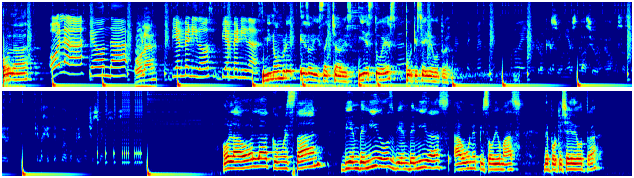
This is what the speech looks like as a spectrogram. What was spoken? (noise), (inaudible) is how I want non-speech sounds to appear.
Hola. Hola. ¿Qué onda? Hola. Bienvenidos, bienvenidas. Mi nombre es David Isaac Chávez y esto es Porque si hay de otra. Creo que es un espacio donde vamos a hacer que la gente pueda cumplir muchos sueños. Hola, hola, ¿cómo están? Bienvenidos, bienvenidas a un episodio más de Porque si hay de otra.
